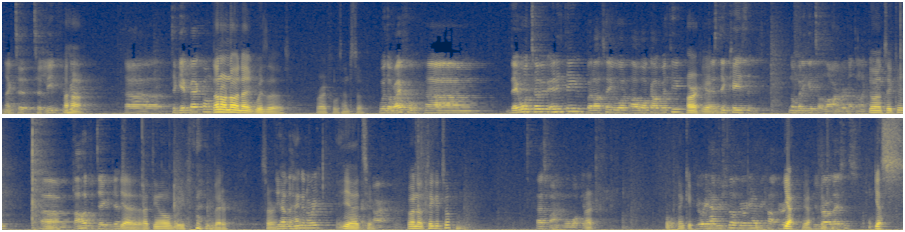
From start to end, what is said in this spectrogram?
Like to, to leave from Uh-huh. here? Uh, to get back on No, no, no. Like with the rifles and stuff. with a rifle. Um, they won't tell you anything, but I'll tell you what. I'll walk out with you. All right. Yeah. Just in case nobody gets alarmed or nothing like You that. You want to take it? Um, I'll help you take it. Yeah, Yeah, I think it'll be better. Do Sorry. you have the handgun already? Yeah, it's here. right. You want to take it too? That's fine. We'll walk in. All right. Thank you. You already have your stuff. You already have your copy, right? Yeah, yeah. Your driver's license. Yes.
